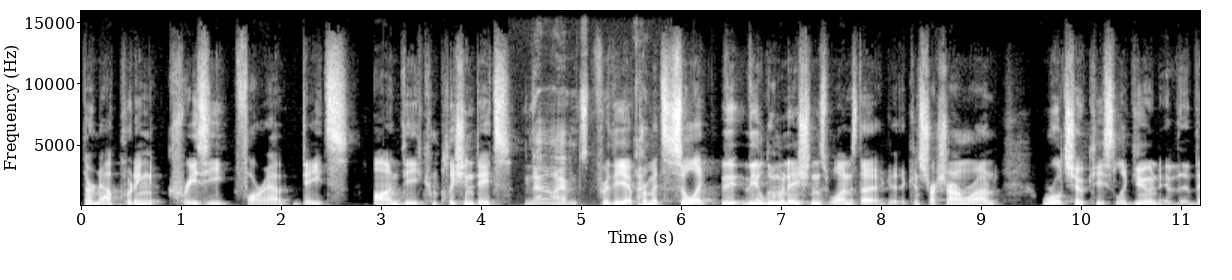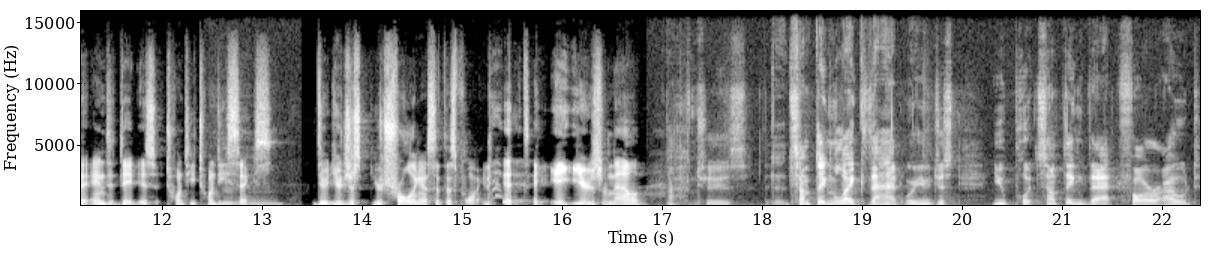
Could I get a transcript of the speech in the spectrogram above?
they're now putting crazy far out dates on the completion dates? No, I haven't. for the uh, permits. So like the, the illuminations ones, the uh, construction around World Showcase Lagoon, the, the end date is 2026. Dude, you're just you're trolling us at this point. eight years from now. Oh, jeez. Something like that, where you just you put something that far out.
